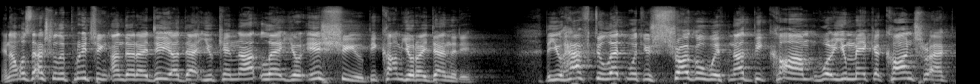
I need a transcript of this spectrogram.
And I was actually preaching on that idea that you cannot let your issue become your identity. That you have to let what you struggle with not become where you make a contract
